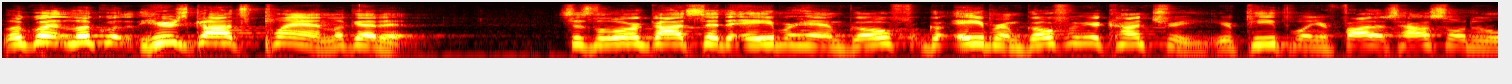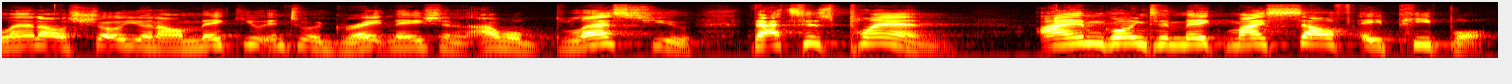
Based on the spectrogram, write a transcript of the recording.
Look what, look what, here's God's plan. Look at it says the Lord God said to Abraham, go, go, Abram, go from your country, your people, and your father's household to the land I'll show you, and I'll make you into a great nation, and I will bless you. That's his plan. I am going to make myself a people.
